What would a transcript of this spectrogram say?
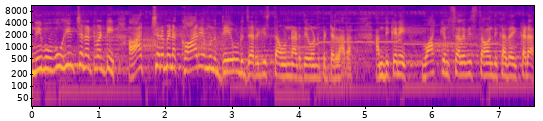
నీవు ఊహించినటువంటి ఆశ్చర్యమైన కార్యమును దేవుడు జరిగిస్తూ ఉన్నాడు దేవుని బిడ్డలారా. అందుకనే వాక్యం సెలవిస్తూ ఉంది కదా ఇక్కడ.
